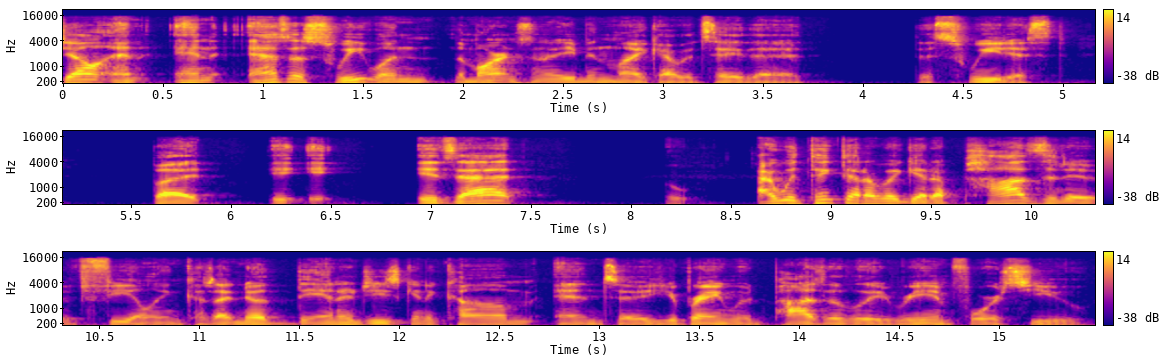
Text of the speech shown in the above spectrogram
gel, and and as a sweet one, the Maurten's not even like I would say the the sweetest, but it, it is that. I would think that I would get a positive feeling because I know that the energy is going to come, and so your brain would positively reinforce you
